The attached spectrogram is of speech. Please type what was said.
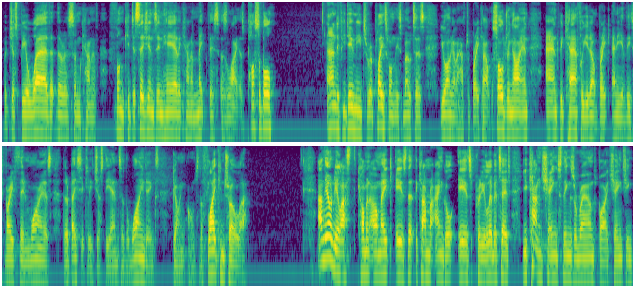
but just be aware that there are some kind of funky decisions in here to kind of make this as light as possible. And if you do need to replace one of these motors, you are going to have to break out the soldering iron and be careful you don't break any of these very thin wires that are basically just the ends of the windings going onto the flight controller. And the only last comment I'll make is that the camera angle is pretty limited. You can change things around by changing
